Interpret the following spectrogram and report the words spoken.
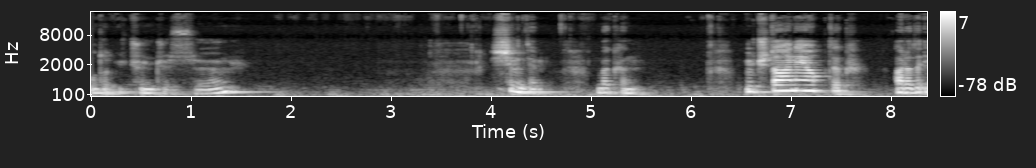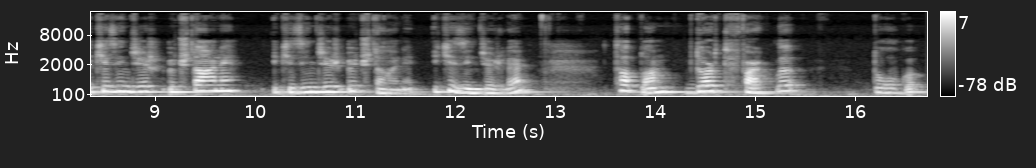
Bu da üçüncüsü. Şimdi bakın. Üç tane yaptık. Arada iki zincir, üç tane, iki zincir, üç tane, iki zincirle toplam dört farklı dolgu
